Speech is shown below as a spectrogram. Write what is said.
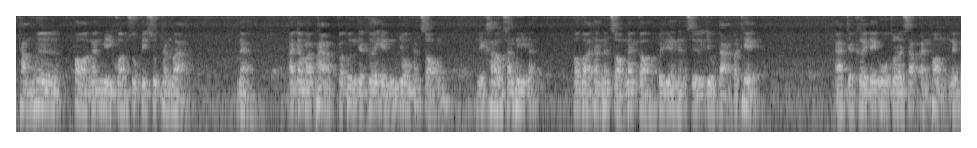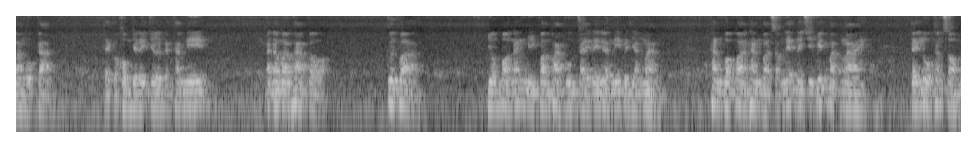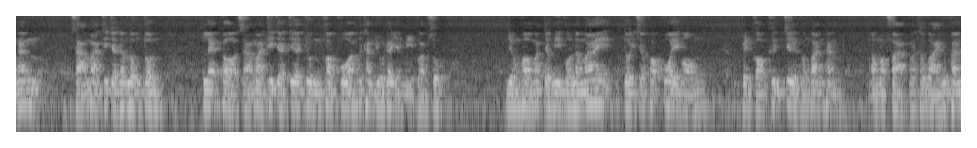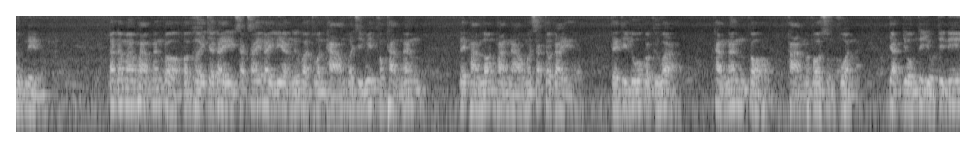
ทำให้ป่อนั้นมีความสุขที่สุดทันว่า นะอาตมาภาพก็เพิ่งจะเคยเห็นโยมทั้งสอง ในข่าวครั้งนี้แหละเพราะว่าท่านทั้งสองนั่นก็ไปเรียนหนังสืออยู่ต่างประเทศ อาจจะเคยได้อู้โทรศัพท์กันพ่องในบางโอกาส แต่ก็คงจะได้เจอกันครั้งนี้อาตมาภาพก็คิดว่าโยมบ่อนั้นมีความภาคภูมิใจในเรื่องนี้เป็นอย่างมาก ท่านบอกว่าท่านบาสำเร็จในชีวิตมากมาย แต่ลูกทั้งสองนั้นสามารถที่จะดำรงตน และก็สามารถที่จะเจือจุนครอบครัวให้ท่านอยู่ได้อย่างมีความสุขโยมพ่อมักจะมีผลไม้โดยเฉพาะกล้วยหอม เป็นของขึ้นชื่อของบ้านท่าน เอามาฝากมาถวายลูกพานลูกเนน อาตมาภาพนั้นก็บ่เคยจะได้ซักไซได้เลียง หรือว่าทวนถามว่าชีวิตของท่านนั้น ได้ผ่านร้อนผ่านหนาวมาสักเท่าใด แต่ที่รู้ก็คือว่าท่านนั้นก็ผ่านมาพอสมควรญาติโยมที่อยู่ที่นี่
